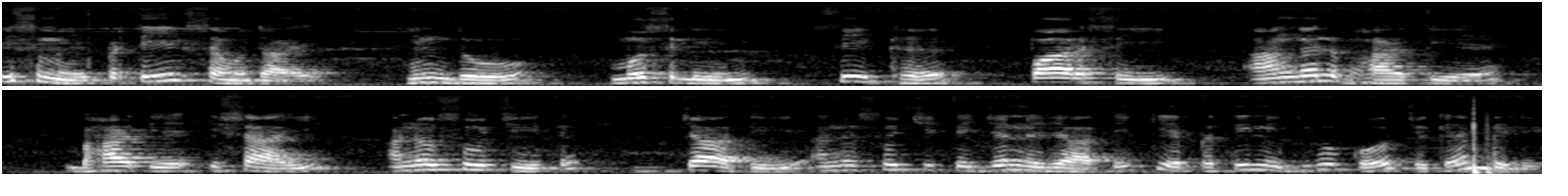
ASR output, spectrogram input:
इसमें प्रत्येक समुदाय, हिंदू, मुस्लिम, सिख, पारसी, आंगल भारतीय भारतीय ईसाई, अनुसूचित जाति, अनुसूचित जनजाति के प्रतिनिधियों को जगह मिली।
